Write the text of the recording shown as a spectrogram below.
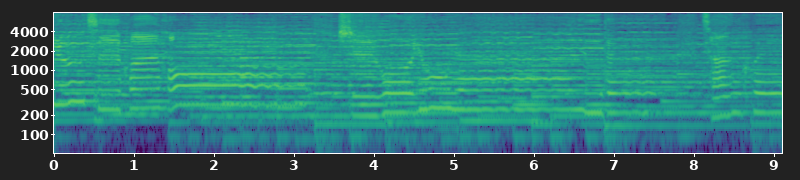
如此宽厚，是我永远的惭愧。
